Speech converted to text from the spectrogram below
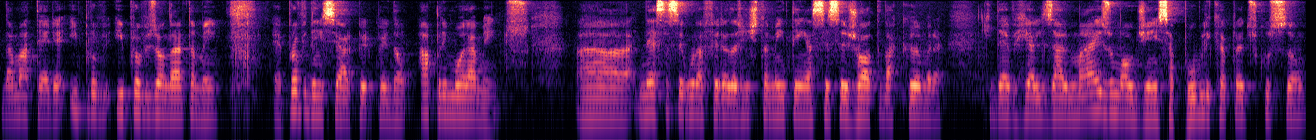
da matéria e, provisionar também, é, providenciar per, perdão, aprimoramentos. Ah, nessa segunda-feira a gente também tem a CCJ da Câmara, que deve realizar mais uma audiência pública para discussão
